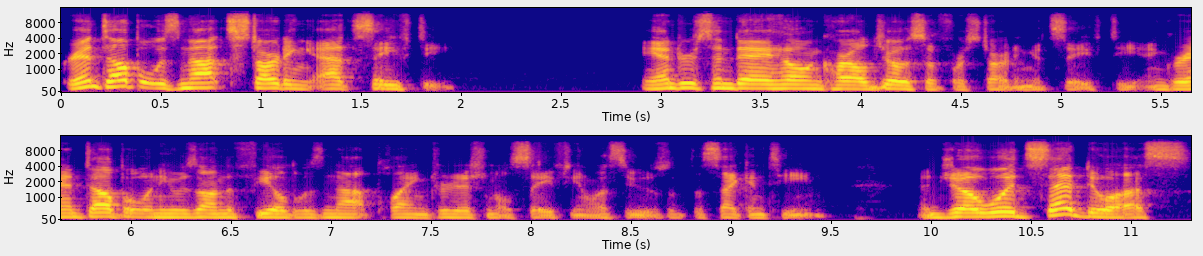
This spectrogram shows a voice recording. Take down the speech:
Grant Delpit was not starting at safety. Andrew Sendejo and Karl Joseph were starting at safety, and Grant Delpit, when he was on the field, was not playing traditional safety unless he was with the second team. And Joe Wood said to us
